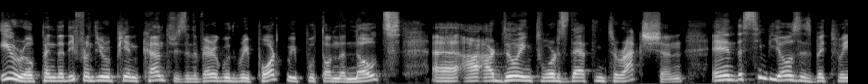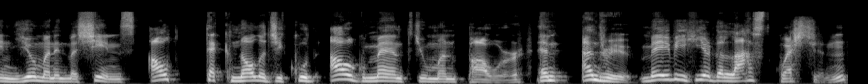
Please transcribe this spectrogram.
Europe and the different European countries, and a very good report we put on the notes uh, are, are doing towards that interaction and the symbiosis between human and machines how technology could augment human power. And Andrew, maybe here the last question.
